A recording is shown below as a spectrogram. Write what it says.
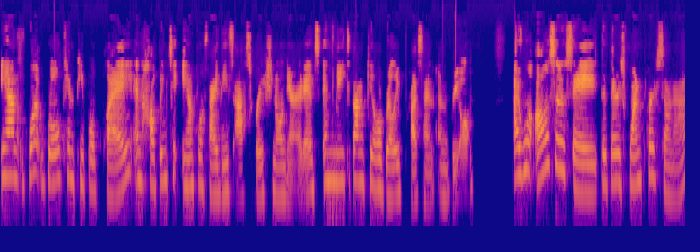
And what role can people play in helping to amplify these aspirational narratives and make them feel really present and real? I will also say that there's one persona,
